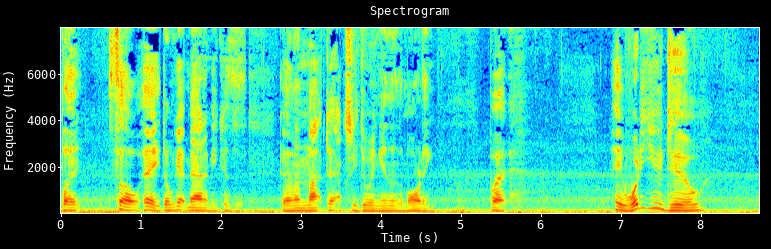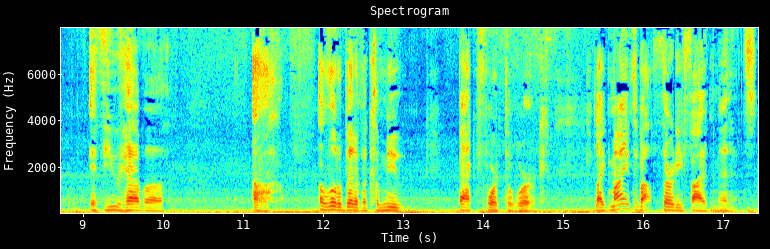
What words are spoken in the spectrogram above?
But so, hey, don't get mad at me because I'm not actually doing it in the morning. But hey, what do you do if you have a a, a little bit of a commute back forth to work? Like mine's about 35 minutes.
